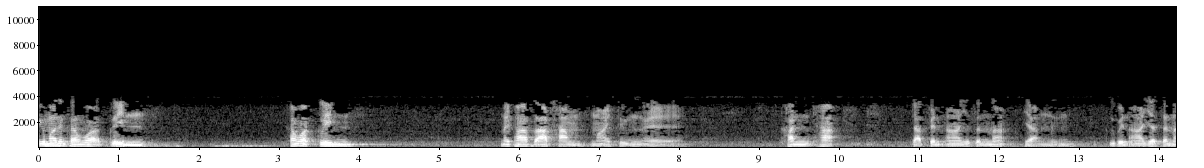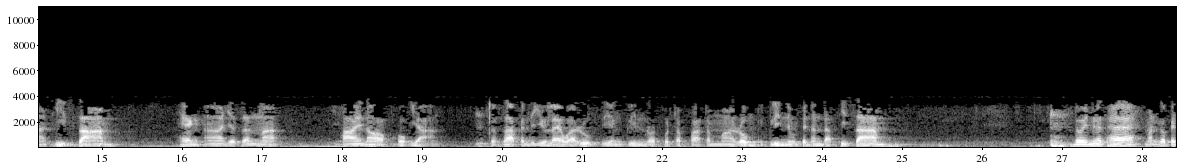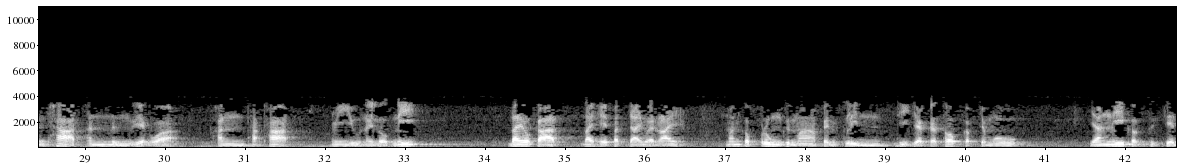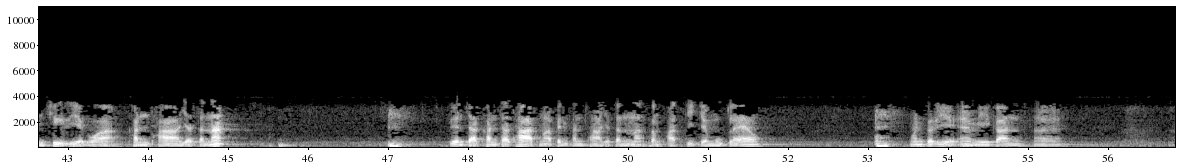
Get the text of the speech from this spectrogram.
จึงมาถึงคำว่ากลิ่นคำว่ากลิ่น ในภาษาธรรม หมายถึงคันทะจัดเป็นอายตนะอย่างหนึ่ง คือเป็นอายตนะที่สามแห่งอายตนะภายนอกหกอย่างก็ทราบกันดีอยู่แล้วว่ารูปเสียงกลิ่นรสปุถะธรรมารมกลิ่นนี่มันเป็นอันดับที่สาม โดยเนื้อแท้มันก็เป็นธาตุอันหนึ่งเรียกว่าคันธธาตุมีอยู่ในโลกนี้ ได้โอกาสได้เหตุปัจจัยเมื่อไร มันก็ปรุงขึ้นมาเป็นกลิ่นที่จะกระทบกับจมูก อย่างนี้ก็เปลี่ยนชื่อเรียกว่า คันธายตนะเปลี่ยนจากคันธาธาตุมาเป็นคันธายตนะสัมผัสที่จมูกแล้ว มันก็เรียกมีการ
